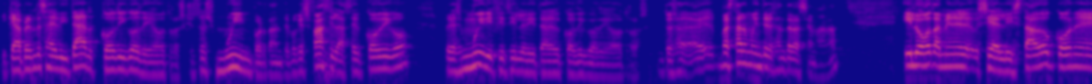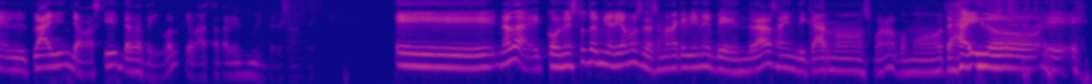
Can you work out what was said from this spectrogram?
Y que aprendas a editar código de otros, que esto es muy importante, porque es fácil hacer código, pero es muy difícil editar el código de otros. Entonces, eh, va a estar muy interesante la semana. Y luego también el, sí, el listado con el plugin JavaScript Data Table, que va a estar también muy interesante. Eh, nada, con esto terminaríamos. La semana que viene vendrás a indicarnos, bueno, cómo te ha ido eh,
